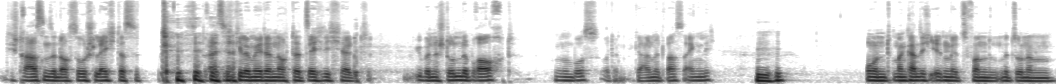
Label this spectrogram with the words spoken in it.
die Straßen sind auch so schlecht, dass es 30 Kilometer noch tatsächlich halt über eine Stunde braucht mit dem Bus oder egal mit was eigentlich. Mhm. Und man kann sich eben jetzt von, mit so einem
